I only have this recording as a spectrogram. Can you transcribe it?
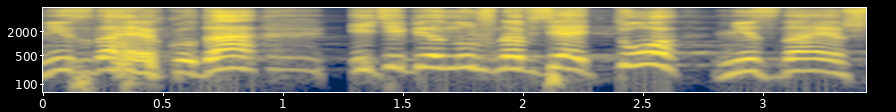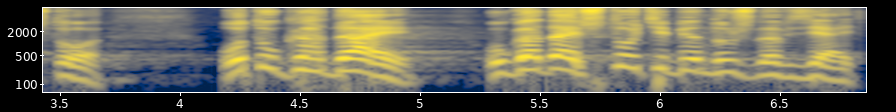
не зная куда, и тебе нужно взять то, не зная что. Вот угадай, угадай, что тебе нужно взять.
